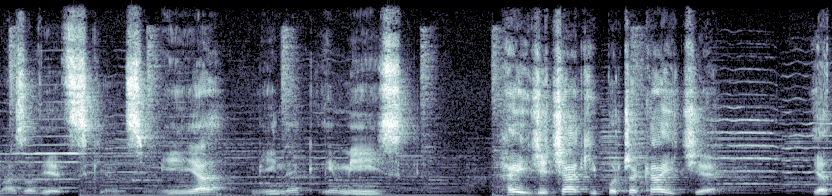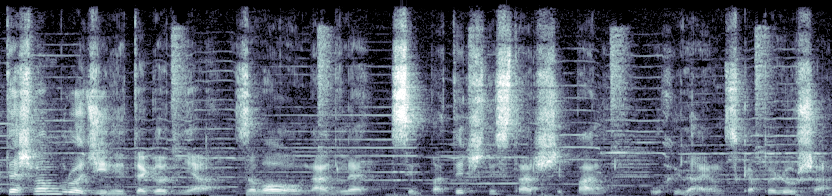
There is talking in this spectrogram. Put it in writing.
Mazowiecki. Więc Minia, Minek i Mińsk. Hej dzieciaki, poczekajcie! Ja też mam urodziny tego dnia, zawołał nagle sympatyczny starszy pan, uchylając kapelusza.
